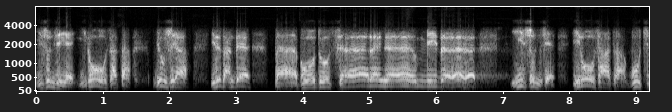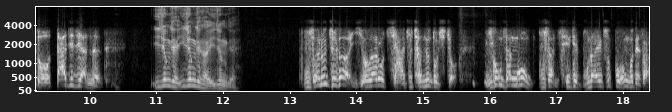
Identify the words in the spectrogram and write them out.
이순재의 1544 명수야 이래도 안 돼. 바보도 사랑합니다. 이순재 1544 묻지도 따지지 않는 이정재 이정재가 이정재. 부산은 제가 영화로 자주 찾는 도시죠. 2030 부산 세계 문화엑스포 홍보대사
